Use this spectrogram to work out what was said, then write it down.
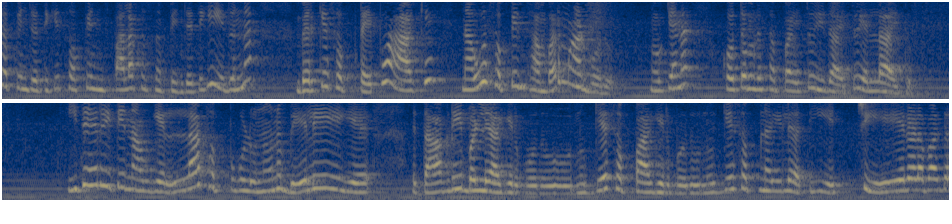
ಸೊಪ್ಪಿನ ಜೊತೆಗೆ ಸೊಪ್ಪಿನ, ಪಾಲಕ ಸೊಪ್ಪಿನ ಜೊತೆಗೆ ಇದನ್ನ ಬೆರಕೆ ಸೊಪ್ಪು ಟೈಪು ಹಾಕಿ ನಾವು ಸೊಪ್ಪಿನ ಸಾಂಬಾರು ಮಾಡ್ಬೋದು. ಓಕೆನಾ? ಕೊತ್ತಂಬರಿ ಸೊಪ್ಪಾಯಿತು ಇದಾಯಿತು, ಎಲ್ಲ ಆಯಿತು. ಇದೇ ರೀತಿ ನಾವು ಎಲ್ಲ ಸೊಪ್ಪುಗಳನ್ನು ಬೇಲಿಗೆ ದಾಗಡಿ ಬಳ್ಳಿ ಆಗಿರ್ಬೋದು, ನುಗ್ಗೆ ಸೊಪ್ಪಾಗಿರ್ಬೋದು ನುಗ್ಗೆ ಸೊಪ್ಪಿನಲ್ಲಿ ಅತಿ ಹೆಚ್ಚು ಹೇರಳವಾಗಿ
